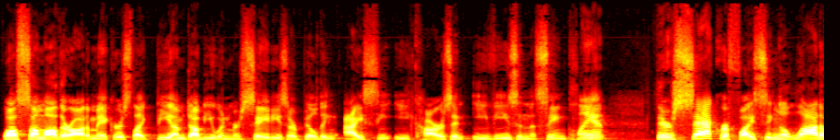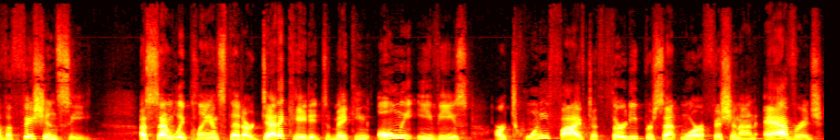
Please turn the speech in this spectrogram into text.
While some other automakers like BMW and Mercedes are building ICE cars and EVs in the same plant, they're sacrificing a lot of efficiency. Assembly plants that are dedicated to making only EVs are 25 to 30% more efficient on average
